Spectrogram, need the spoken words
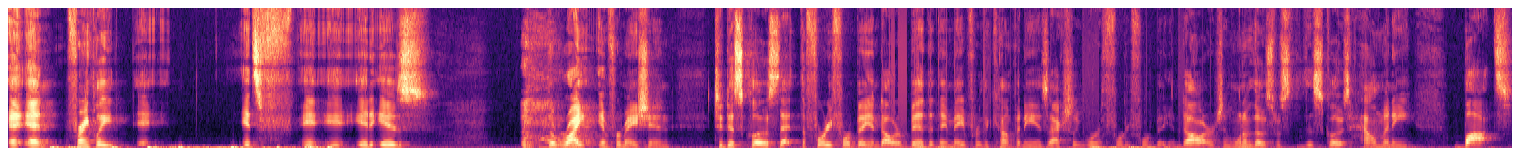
and, and frankly, it, it's it, it, it is the right information to disclose that the $44 billion bid that they made for the company is actually worth $44 billion. And one of those was to disclose how many bots,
